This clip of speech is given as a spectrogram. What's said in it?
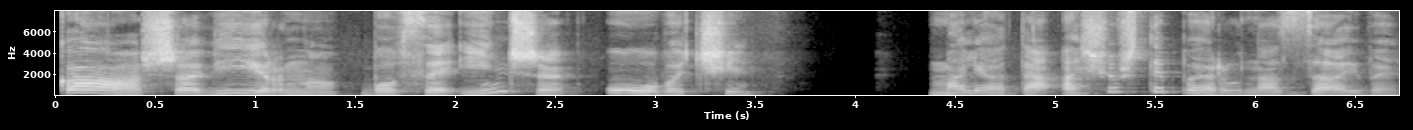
Каша, вірно, бо все інше овочі. Малята, а що ж тепер у нас зайве?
